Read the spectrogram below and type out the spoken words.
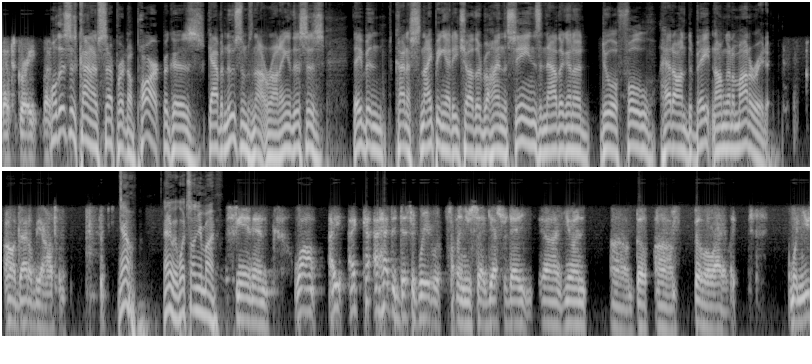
that's great. But Well, this is kind of separate and apart because Gavin Newsom's not running. This is they've been kind of sniping at each other behind the scenes, and now they're going to do a full head-on debate, and I'm going to moderate it. oh, that'll be awesome. Yeah. Anyway, what's on your mind? CNN. Well, I, I, I had to disagree with something you said yesterday, uh, you and uh, Bill um, Bill O'Reilly, when you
